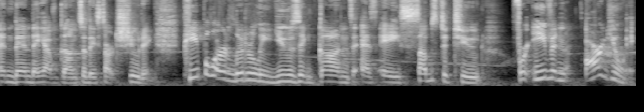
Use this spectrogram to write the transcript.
and then they have guns so they start shooting. People are literally using guns as a substitute for even arguing.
